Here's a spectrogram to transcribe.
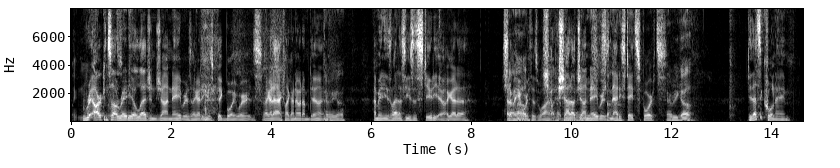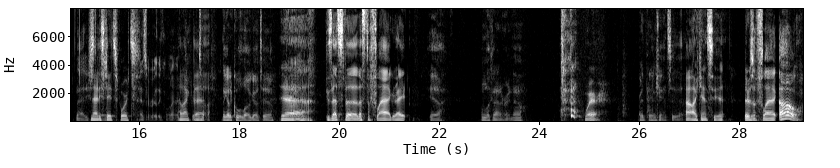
Like Ra- Arkansas north- radio legend John Nabors. I got to use big boy words. I got to act like I know what I'm doing. There we go. I mean, he's letting us use his studio. I got to. Gotta Shout make it worth his while. Shout Shout, out out, John John Nabors. Nabors, Shout Natty out. State Sports. There we go. Dude, that's a cool name. Natty Natty State Sports. That's a really cool name. I like Pretty that. tough. They got a cool logo too. Yeah, because that's the that's the flag, right? Yeah. I'm looking at it right now. Where? Right there. You can't see it. Oh, I can't see it. There's a flag. Oh,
